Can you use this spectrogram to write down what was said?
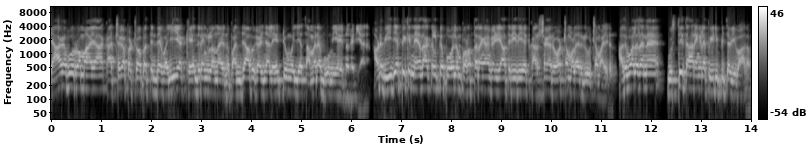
ത്യാഗപൂർവമായ കർഷക പ്രക്ഷോഭത്തിന്റെ വലിയ കേന്ദ്രങ്ങളൊന്നായിരുന്നു പഞ്ചാബ് കഴിഞ്ഞാൽ ഏറ്റവും വലിയ സമരഭൂമിയായിരുന്നു ഹരിയാന. അവിടെ ബി ജെ പിക്ക് നേതാക്കൾക്ക് പോലും പുറത്തിറങ്ങാൻ കഴിയാത്ത രീതിയിൽ കർഷക രോക്ഷം വളരെ രൂക്ഷമായിരുന്നു. അതുപോലെ തന്നെ ഗുസ്തി താരങ്ങളെ പീഡിപ്പിച്ച വിവാദം.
